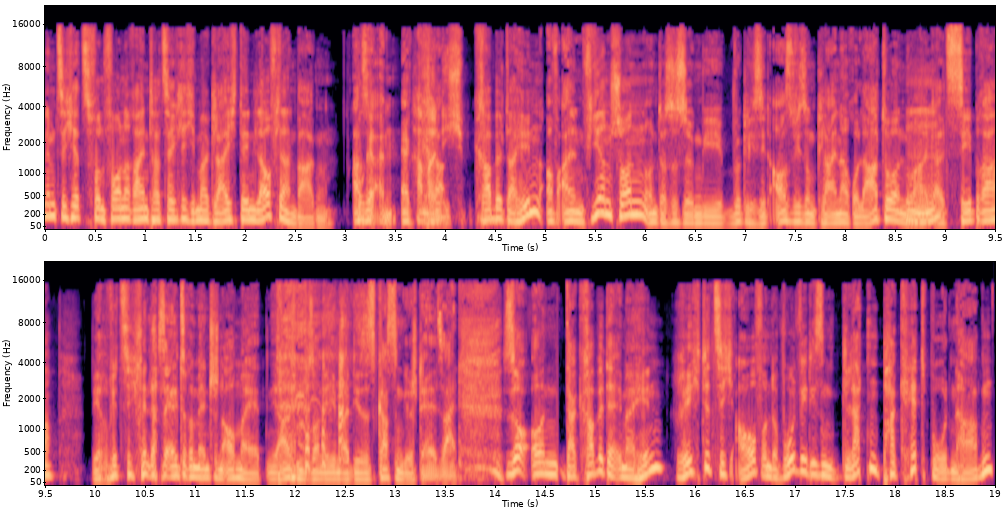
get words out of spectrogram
nimmt sich jetzt von vornherein tatsächlich immer gleich den Lauflernwagen. Also an. er Haben wir kra- nicht. krabbelt dahin auf allen Vieren schon und das ist irgendwie wirklich sieht aus wie so ein kleiner Rollator, nur Mhm. halt als Zebra. Wäre witzig, wenn das ältere Menschen auch mal hätten. Ja, es muss auch nicht immer dieses Kassengestell sein. So, und da krabbelt er immer hin, richtet sich auf und obwohl wir diesen glatten Parkettboden haben,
